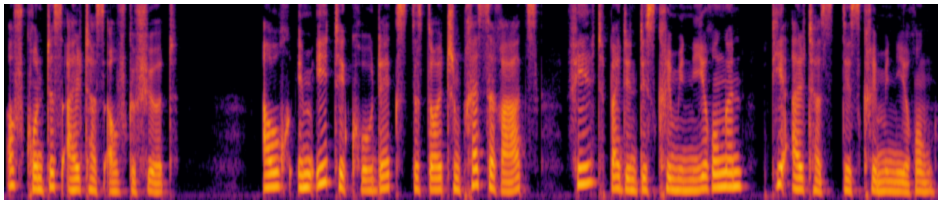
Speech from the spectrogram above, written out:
aufgrund des Alters aufgeführt. Auch im Ethikkodex des Deutschen Presserats fehlt bei den Diskriminierungen die Altersdiskriminierung.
